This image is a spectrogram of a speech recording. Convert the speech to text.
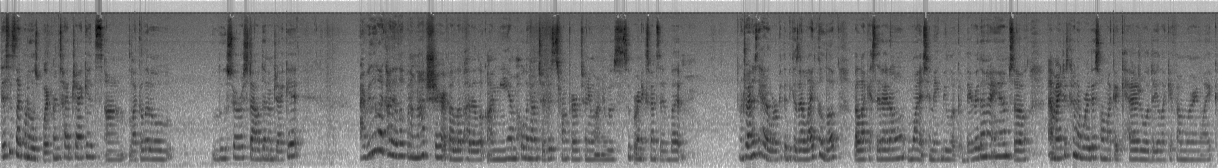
This is like one of those boyfriend type jackets, um, like a little looser style denim jacket. I really like how they look, but I'm not sure if I love how they look on me. I'm holding on to this from Forever 21. It was super inexpensive, but I'm trying to see how to work with it because I like the look, but like I said, I don't want it to make me look bigger than I am. So I might just kind of wear this on like a casual day, like if I'm wearing like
